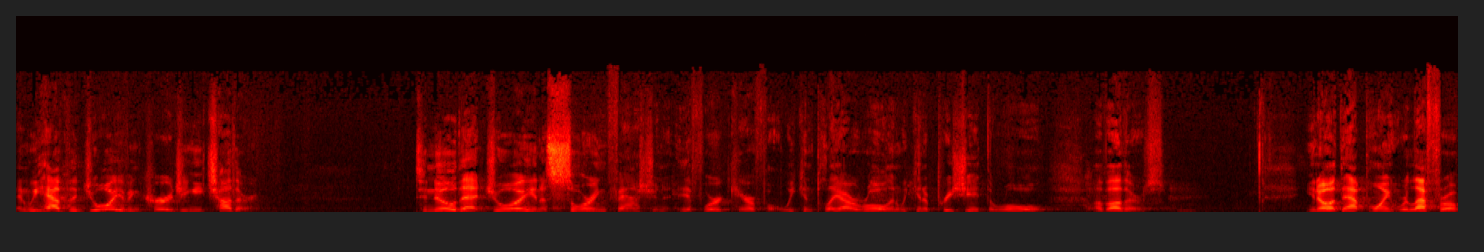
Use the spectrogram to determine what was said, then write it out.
And we have the joy of encouraging each other to know that joy in a soaring fashion if we're careful. We can play our role and we can appreciate the role of others. You know, at that point, we're left for a,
